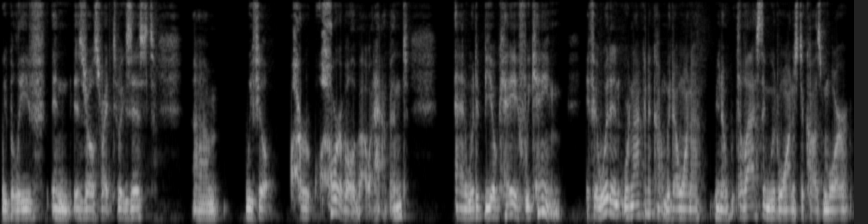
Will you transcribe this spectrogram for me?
we believe in Israel's right to exist. Um, we feel hor- horrible about what happened, and would it be okay if we came? If it wouldn't, we're not going to come. We don't want to, you know, the last thing we would want is to cause more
